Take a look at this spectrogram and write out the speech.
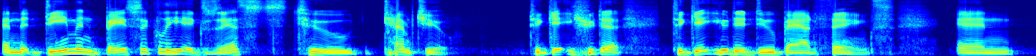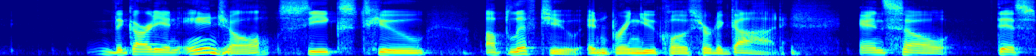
And the demon basically exists to tempt you, to get you to to get you to do bad things. And the guardian angel seeks to uplift you and bring you closer to God. And so this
